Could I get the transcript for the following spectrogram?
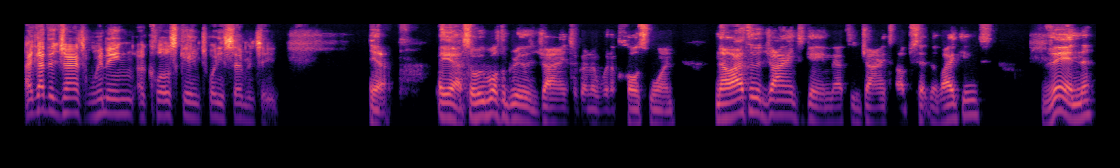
I got the Giants winning a close game 2017. Yeah. Yeah. So we both agree that the Giants are going to win a close one. Now, after the Giants game, after the Giants upset the Vikings, then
